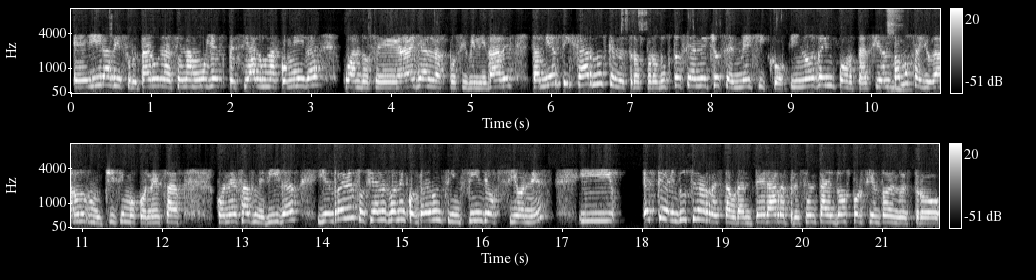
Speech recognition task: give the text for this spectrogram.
e ir a disfrutar una cena muy especial, una comida, cuando se hayan las posibilidades. También fijarnos que nuestros productos sean hechos en México y no de importación. Vamos a ayudarnos muchísimo con esas, con esas medidas y en redes sociales van a encontrar un sinfín de opciones y es que la industria restaurantera representa el 2% de nuestro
